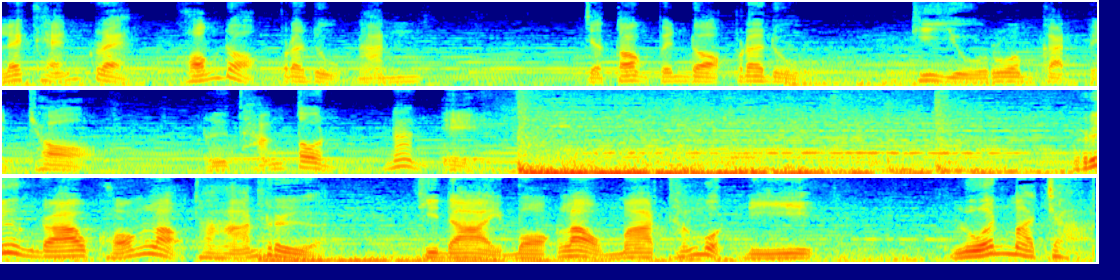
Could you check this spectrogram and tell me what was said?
และแข็งแกร่งของดอกประดู่นั้น จะต้องเป็นดอกประดู่ที่อยู่รวมกันเป็นช่อ หรือทั้งต้นนั่นเอง เรื่องราวของเหล่าทหารเรือที่ได้บอกเล่ามาทั้งหมดนี้ ล้วนมาจาก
